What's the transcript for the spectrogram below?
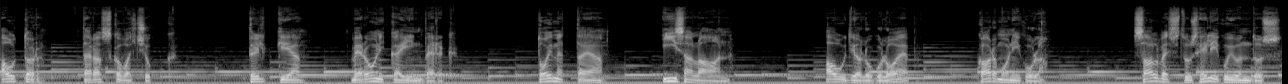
autor Taras Kovaltšuk, tõlkija Veronika Einberg, toimetaja Iisa Laan. audiolugu loeb Karmo Nigula. salvestus, helikujundus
